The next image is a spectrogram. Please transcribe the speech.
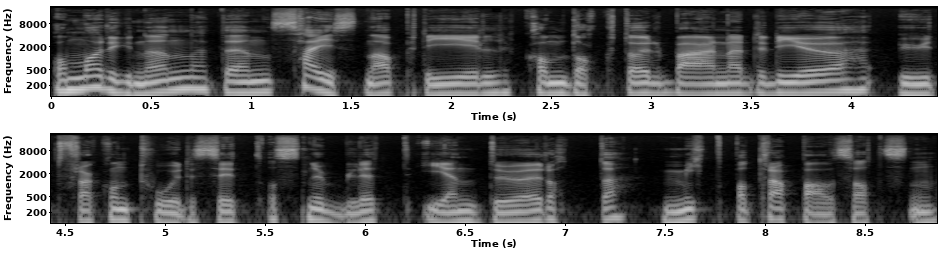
Om morgenen den 16. april kom doktor Bernard Rieu ut fra kontoret sitt og snublet i en død rotte midt på trappeavsatsen.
